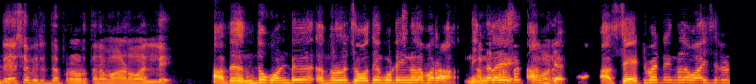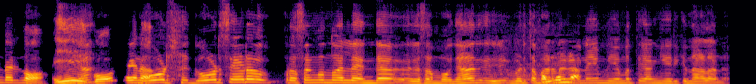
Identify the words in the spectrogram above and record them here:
ദേശവിരുദ്ധ പ്രവർത്തനമാണോ അല്ലേ? അത് എന്തുകൊണ്ട് എന്നുള്ള ചോദ്യം കൂടി നിങ്ങൾ പറ. നിങ്ങളെ ആ സ്റ്റേറ്റ്മെന്റ് നിങ്ങൾ വായിച്ചിട്ടുണ്ടായിരുന്നോ? ഈ ഗോഡ്സേന? ഗോഡ്സേയുടെ പ്രസംഗമൊന്നും അല്ല എന്റെ സംഭവം. ഞാൻ ഇവിടുത്തെ ഭരണഘടനയും നിയമത്തെ അംഗീകരിക്കുന്ന ആളാണ്.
